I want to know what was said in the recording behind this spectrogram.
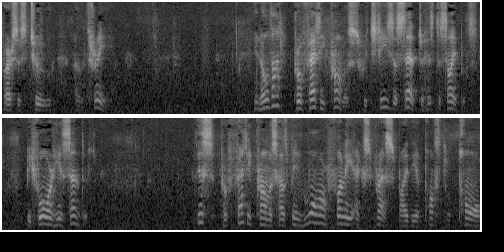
verses 2 and 3. You know that prophetic promise which Jesus said to his disciples before he ascended. This prophetic promise has been more fully expressed by the Apostle Paul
